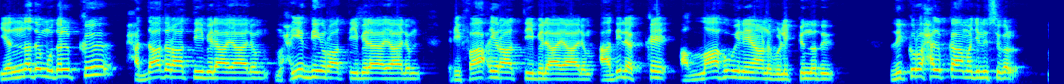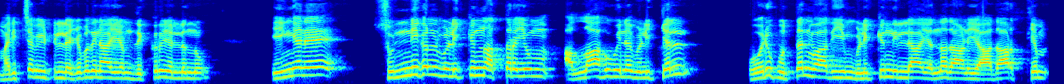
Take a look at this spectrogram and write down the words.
എന്നത് മുതൽക്ക് ഹദ്ദാദ് റാത്തീബിലായാലും മുഹീദ്ദീൻ റാത്തീബിലായാലും റിഫാഇ റാത്തീബിലായാലും അതിലൊക്കെ അള്ളാഹുവിനെയാണ് വിളിക്കുന്നത്. ദിക്റു ഹൽക്ക മജ്ലിസുകൾ മരിച്ച വീട്ടിൽ എഴുപതിനായിരം ദിക്റ് ചെല്ലുന്നു. ഇങ്ങനെ സുന്നികൾ വിളിക്കുന്ന അത്രയും അള്ളാഹുവിനെ വിളിക്കൽ ഒരു പുത്തൻവാദിയും വിളിക്കുന്നില്ല എന്നതാണ് യാഥാർത്ഥ്യം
